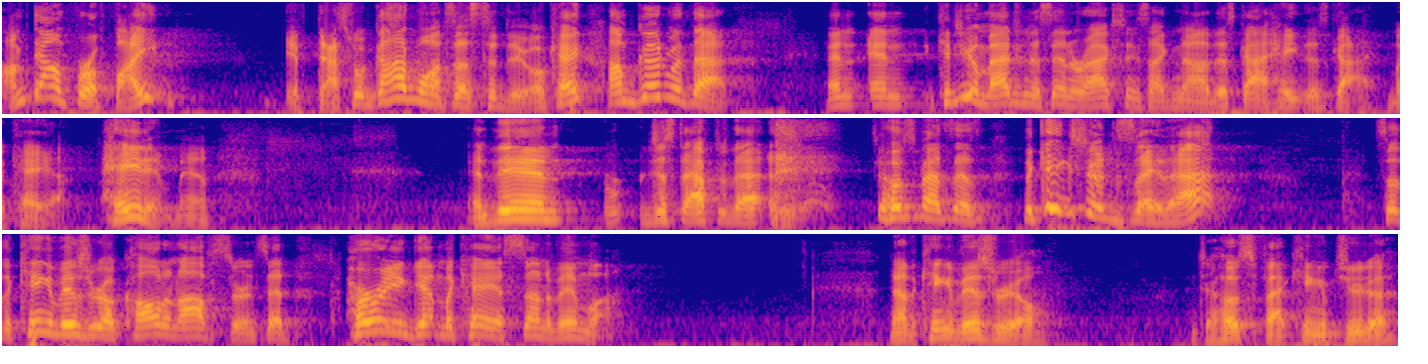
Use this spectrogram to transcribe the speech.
I'm down for a fight if that's what God wants us to do. Okay? I'm good with that. And, and could you imagine this interaction? He's like, nah, this guy, hate this guy, Micaiah. Hate him, man. And then just after that, Jehoshaphat says, the king shouldn't say that. So the king of Israel called an officer and said, hurry and get Micaiah, son of Imlah. Now the king of Israel and Jehoshaphat, king of Judah,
